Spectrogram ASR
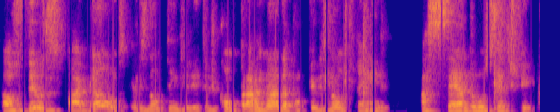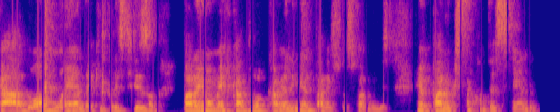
aos deuses pagãos, eles não têm direito de comprar nada porque eles não têm a cédula, o certificado, a moeda que precisam para ir ao mercado local e alimentarem suas famílias. Reparem o que está acontecendo.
